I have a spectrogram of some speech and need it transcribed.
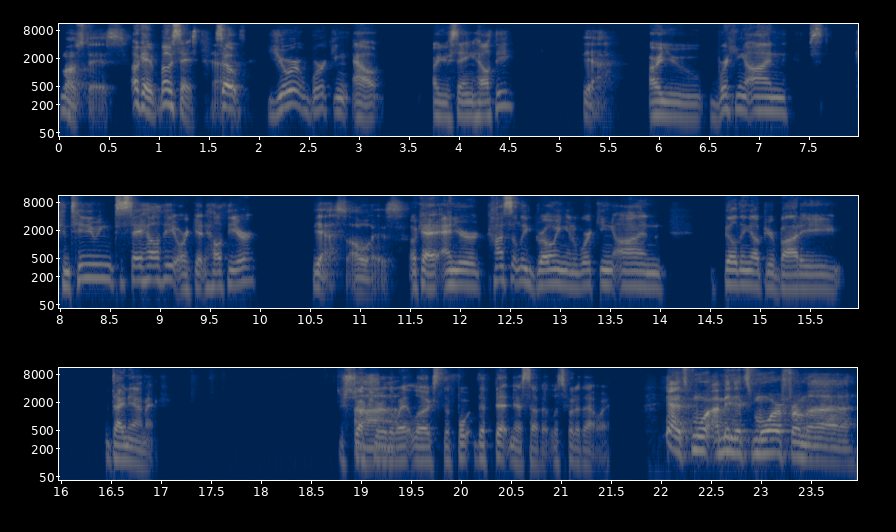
most days. Okay, most days. Yeah. So you're working out. Are you staying healthy? Yeah. Are you working on continuing to stay healthy or get healthier? Yes, always. Okay. And you're constantly growing and working on building up your body dynamic, your structure, the Uh, way it looks, the, the fitness of it. Let's put it that way. Yeah, it's more. I mean, it's more from a.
